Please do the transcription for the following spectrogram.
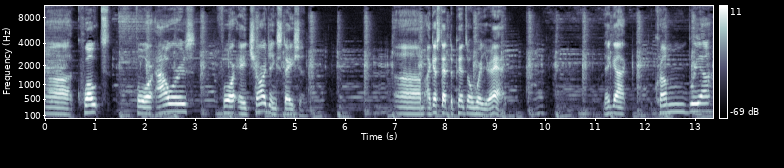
uh, quotes for hours for a charging station. Um, I guess that depends on where you're at. They got Crumbria.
